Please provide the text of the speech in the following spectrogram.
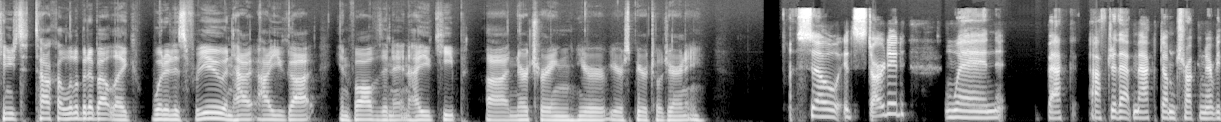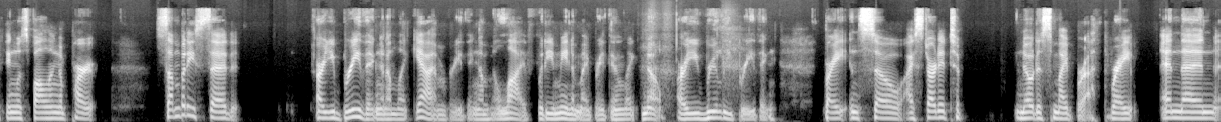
can you talk a little bit about like what it is for you and how, how you got involved in it and how you keep uh, nurturing your, your spiritual journey? So it started when back after that Mack dump truck and everything was falling apart. Somebody said, are you breathing? And I'm like, yeah, I'm breathing. I'm alive. What do you mean? Am I breathing? I'm like, no. Are you really breathing? Right. And so I started to notice my breath, right? And then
